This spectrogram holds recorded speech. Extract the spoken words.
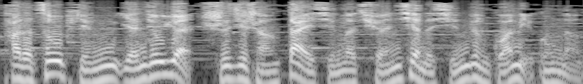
他的邹平研究院实际上代行了全县的行政管理功能。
